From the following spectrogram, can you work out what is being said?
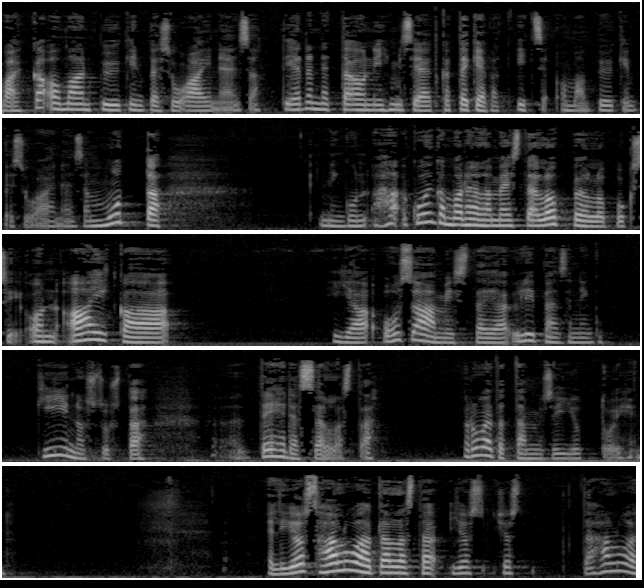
vaikka oman pyykinpesuaineensa. Tiedän, että on ihmisiä, jotka tekevät itse oman pyykinpesuaineensa, mutta niin kuin, kuinka monella meistä loppujen lopuksi on aikaa ja osaamista ja ylipäänsä niin kuin kiinnostusta tehdä sellaista, ruveta tämmöisiin juttuihin. Eli jos haluaa tällaista, jos, jos haluaa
